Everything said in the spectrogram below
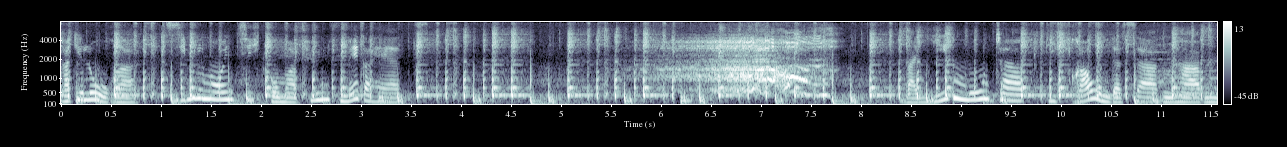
Radio Lora 97,5 MHz. Weil jeden Montag die Frauen das Sagen haben.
